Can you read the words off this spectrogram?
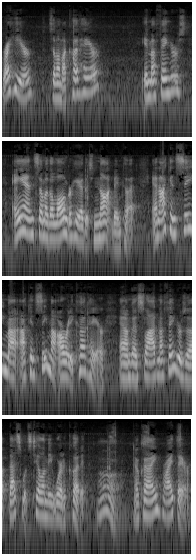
right here, some of my cut hair in my fingers, and some of the longer hair that's not been cut. And I can see my I can see my already cut hair, and I'm going to slide my fingers up. That's what's telling me where to cut it. Ah. Okay, right there.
